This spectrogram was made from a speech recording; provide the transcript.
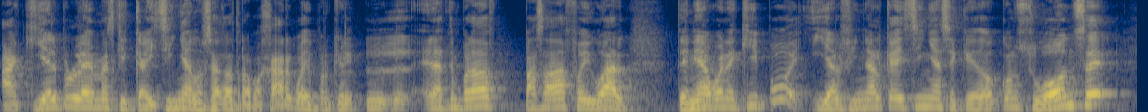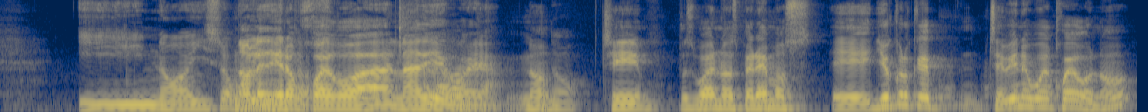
Aquí el problema es que Caiciña nos haga trabajar, güey, porque la temporada pasada fue igual. Tenía buen equipo y al final Caiciña se quedó con su 11 y no hizo. No le dieron juego a nadie, güey. ¿No? Sí, pues bueno, esperemos. Eh, yo creo que se viene buen juego, ¿no?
